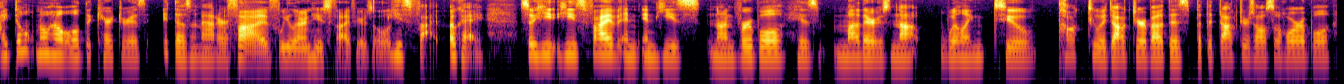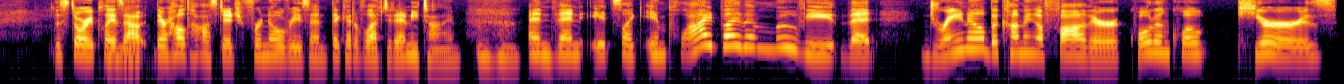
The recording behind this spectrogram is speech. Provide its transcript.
I don't know how old the character is. It doesn't matter. Five. We learn he's five years old. He's five. Okay. So he, he's five and, and he's nonverbal. His mother is not willing to talk to a doctor about this, but the doctor's also horrible. The story plays mm-hmm. out. They're held hostage for no reason. They could have left at any time. Mm-hmm. And then it's like implied by the movie that Drano becoming a father, quote unquote, cures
